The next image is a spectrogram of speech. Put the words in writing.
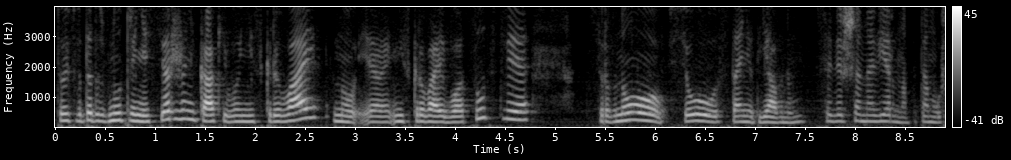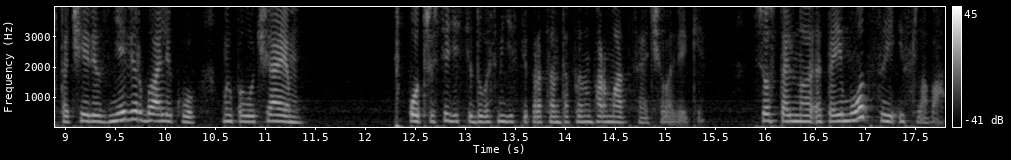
То есть вот этот внутренний стержень, как его не скрывай, ну, э, не скрывай его отсутствие, все равно все станет явным. Совершенно верно, потому что через невербалику мы получаем от 60 до 80 процентов информации о человеке. Все остальное это эмоции и слова.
